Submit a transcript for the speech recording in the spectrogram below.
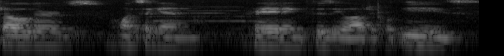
shoulders, once again creating physiological ease.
